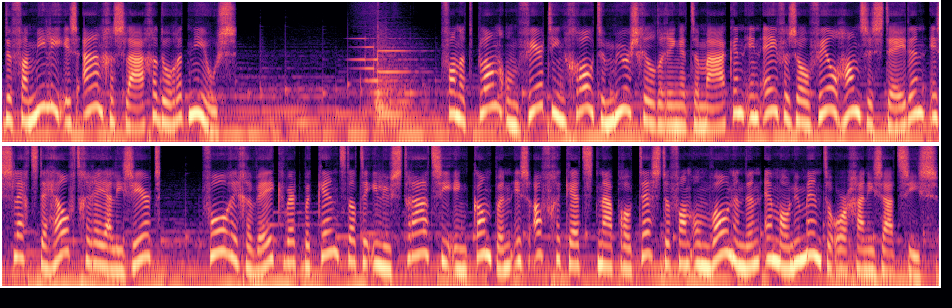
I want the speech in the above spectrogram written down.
De familie is aangeslagen door het nieuws. Van het plan om 14 grote muurschilderingen te maken in even zoveel Hansesteden is slechts de helft gerealiseerd. Vorige week werd bekend dat de illustratie in Kampen is afgeketst na protesten van omwonenden en monumentenorganisaties.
